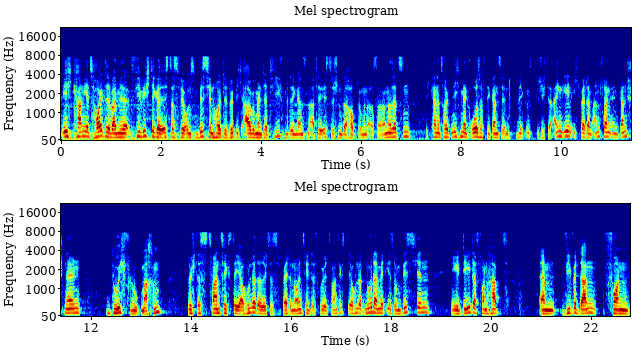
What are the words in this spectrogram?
Ich kann jetzt heute, weil mir viel wichtiger ist, dass wir uns ein bisschen heute wirklich argumentativ mit den ganzen atheistischen Behauptungen auseinandersetzen. Ich kann jetzt heute nicht mehr groß auf die ganze Entwicklungsgeschichte eingehen. Ich werde am Anfang einen ganz schnellen Durchflug machen durch das 20. Jahrhundert, also durch das späte 19., frühe 20. Jahrhundert, nur damit ihr so ein bisschen eine Idee davon habt, ähm, wie wir dann von,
